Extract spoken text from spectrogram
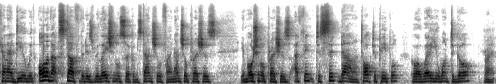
can I deal with all of that stuff that is relational, circumstantial, financial pressures, emotional pressures? I think to sit down and talk to people who are where you want to go Right.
